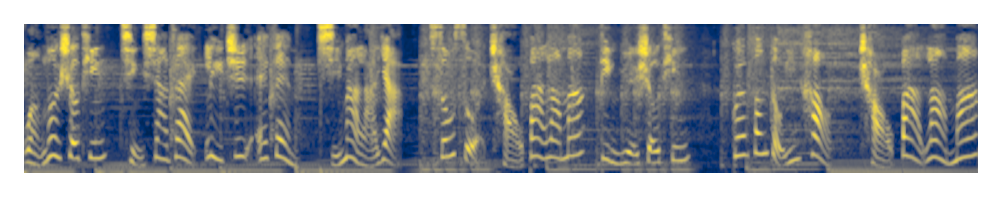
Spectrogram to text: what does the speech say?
网络收听，请下载荔枝 FM、喜马拉雅，搜索“潮爸辣妈”，订阅收听。官方抖音号“潮爸辣妈”，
